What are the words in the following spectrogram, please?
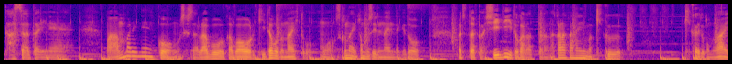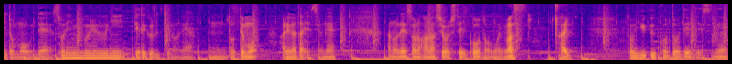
出すあたりね。まああんまりねこうもしかしたらラブオールカバーオール聞いたことない人も少ないかもしれないんだけど、まちょっとやっぱ CD とかだったらなかなかね今聞く機会とかもないと思うんでストリーミングに出てくるっていうのはね、うん、とってもありがたいですよね。なのでその話をしていこうと思います。はい。ということでですね、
